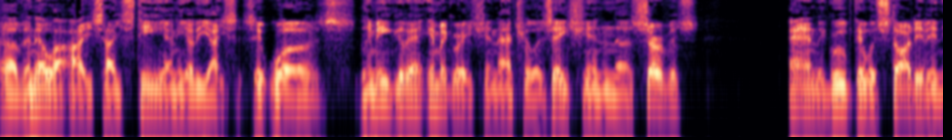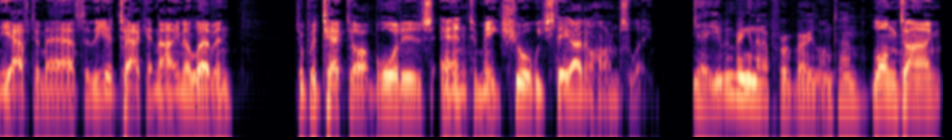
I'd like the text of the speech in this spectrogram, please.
uh, Vanilla Ice, iced Tea, any of the ices. It was Limigre Immigration Naturalization uh, Service and the group that was started in the aftermath of the attack of 9-11 to protect our borders and to make sure we stay out of harm's way. Yeah, you've been bringing that up for a very long time. Long time.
